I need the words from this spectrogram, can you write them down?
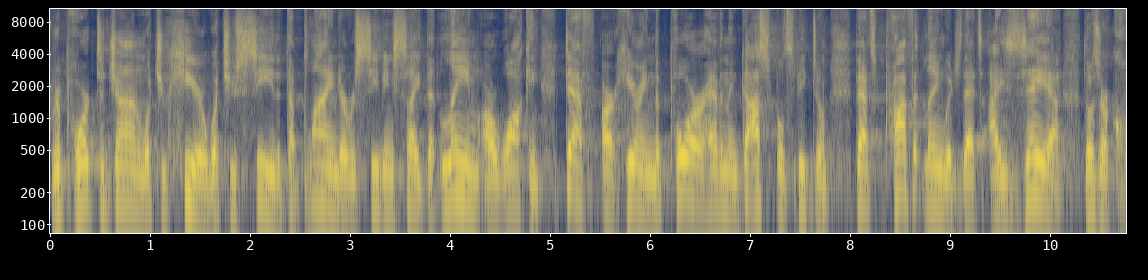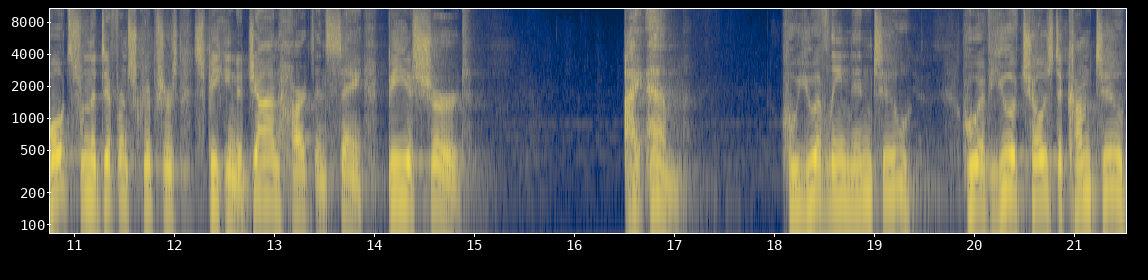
report to John what you hear, what you see, that the blind are receiving sight, that lame are walking, deaf are hearing, the poor are having the gospel speak to them. That's prophet language, that's Isaiah. Those are quotes from the different scriptures speaking to John heart and saying, Be assured, I am who you have leaned into, who have you have chose to come to.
